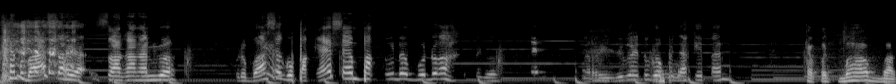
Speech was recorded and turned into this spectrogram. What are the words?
Kan basah ya selangkangan gua. Udah basah gua pakai sempak udah bodoh ah kata gua. Ngeri juga itu gua penyakitan. Cepet babak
